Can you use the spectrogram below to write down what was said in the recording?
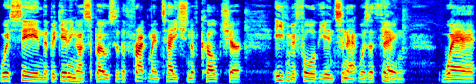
we're seeing the beginning, hmm. I suppose, of the fragmentation of culture, even before the internet was a hmm. thing. Where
